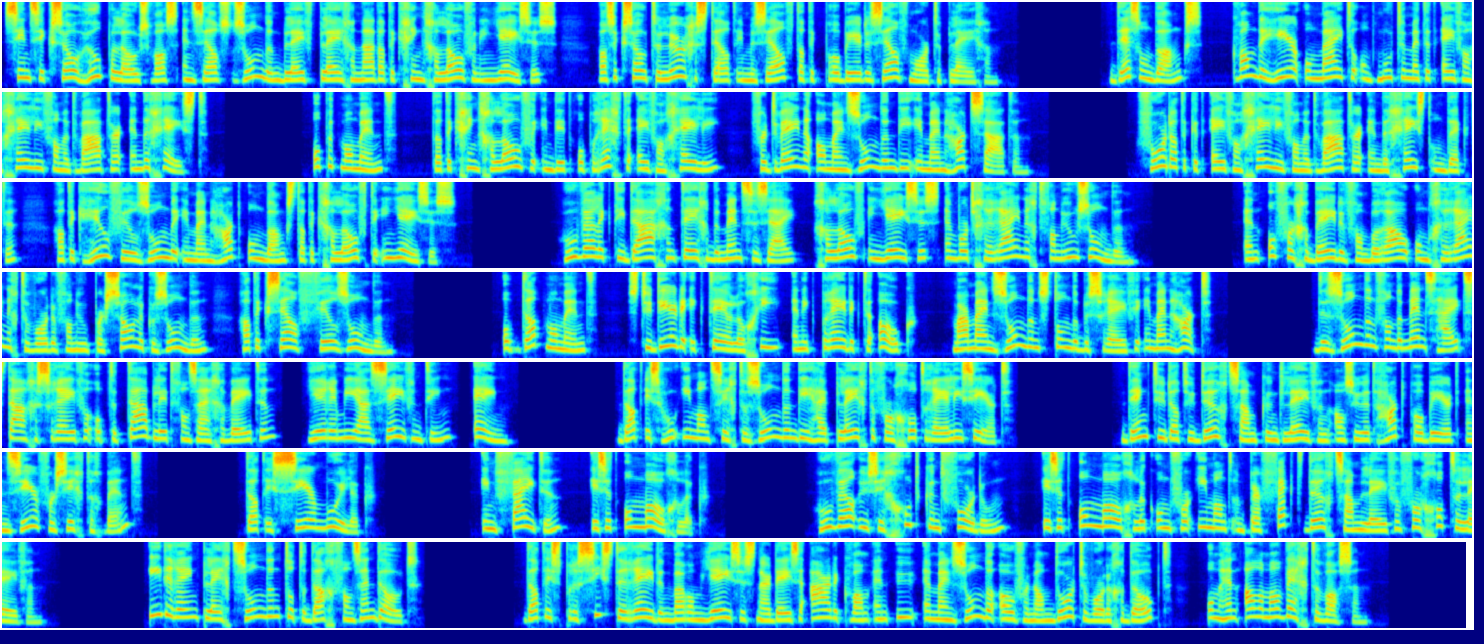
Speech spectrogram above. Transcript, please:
Sinds ik zo hulpeloos was en zelfs zonden bleef plegen nadat ik ging geloven in Jezus, was ik zo teleurgesteld in mezelf dat ik probeerde zelfmoord te plegen. Desondanks kwam de Heer om mij te ontmoeten met het evangelie van het water en de geest. Op het moment dat ik ging geloven in dit oprechte evangelie, verdwenen al mijn zonden die in mijn hart zaten. Voordat ik het evangelie van het water en de geest ontdekte, had ik heel veel zonde in mijn hart ondanks dat ik geloofde in Jezus. Hoewel ik die dagen tegen de mensen zei: geloof in Jezus en word gereinigd van uw zonden. En offergebeden van berouw om gereinigd te worden van uw persoonlijke zonden, had ik zelf veel zonden. Op dat moment studeerde ik theologie en ik predikte ook, maar mijn zonden stonden beschreven in mijn hart. De zonden van de mensheid staan geschreven op de tablet van zijn geweten, Jeremia 17, 1. Dat is hoe iemand zich de zonden die hij pleegde voor God realiseert. Denkt u dat u deugdzaam kunt leven als u het hart probeert en zeer voorzichtig bent? Dat is zeer moeilijk. In feite is het onmogelijk. Hoewel u zich goed kunt voordoen, is het onmogelijk om voor iemand een perfect deugdzaam leven voor God te leven. Iedereen pleegt zonden tot de dag van zijn dood. Dat is precies de reden waarom Jezus naar deze aarde kwam en u en mijn zonde overnam door te worden gedoopt, om hen allemaal weg te wassen.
